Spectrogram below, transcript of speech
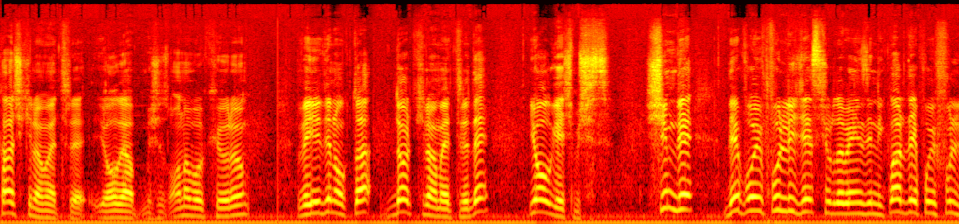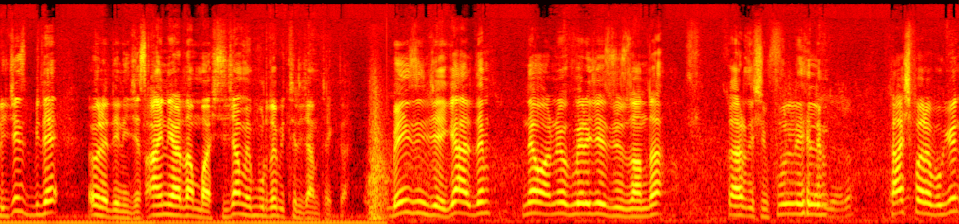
Kaç kilometre yol yapmışız ona bakıyorum. Ve 7.4 kilometrede yol geçmişiz. Şimdi depoyu fullleyeceğiz. Şurada benzinlik var. Depoyu fullleyeceğiz. Bir de öyle deneyeceğiz. Aynı yerden başlayacağım ve burada bitireceğim tekrar. Benzinciye geldim. Ne var ne yok vereceğiz cüzdanda. Kardeşim fullleyelim. Kaç para bugün?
